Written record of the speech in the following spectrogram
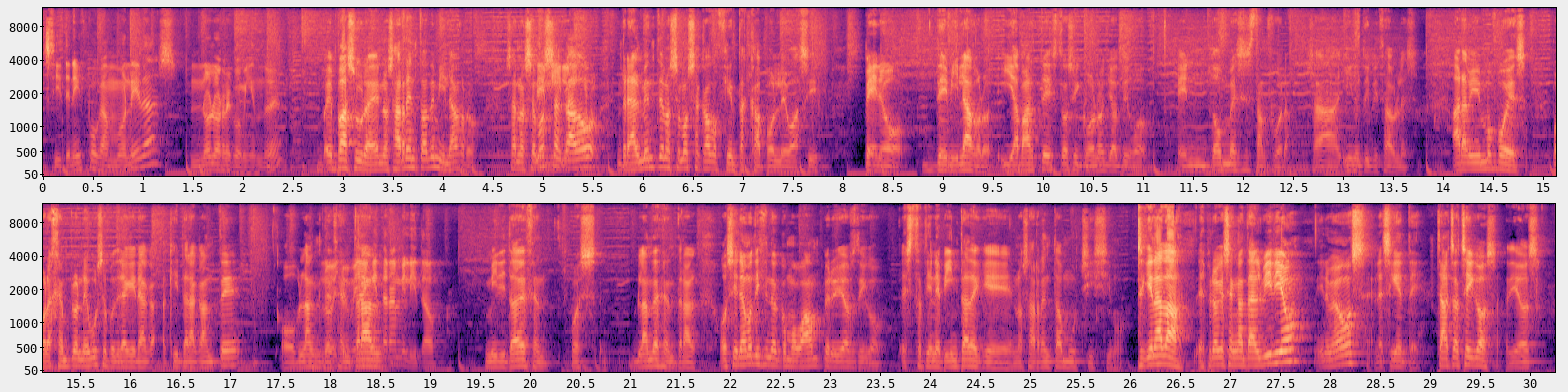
si tenéis pocas monedas, no lo recomiendo, ¿eh? Es basura, ¿eh? Nos ha rentado de milagro. O sea, nos De hemos milagro. sacado. Realmente nos hemos sacado 100 capoles o así. Pero de milagro. Y aparte, estos iconos, ya os digo, en dos meses están fuera. O sea, inutilizables. Ahora mismo, pues, por ejemplo, Nebu se podría ir a- quitar a Kanté. O Blanc No, de yo me voy a central. quitar a Militao. Militar de. Pues, de central. Os iremos diciendo cómo van, pero ya os digo, esto tiene pinta de que nos ha rentado muchísimo. Así que nada, espero que os haya encantado el vídeo. Y nos vemos en el siguiente. Chao, chao, chicos. Adiós.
